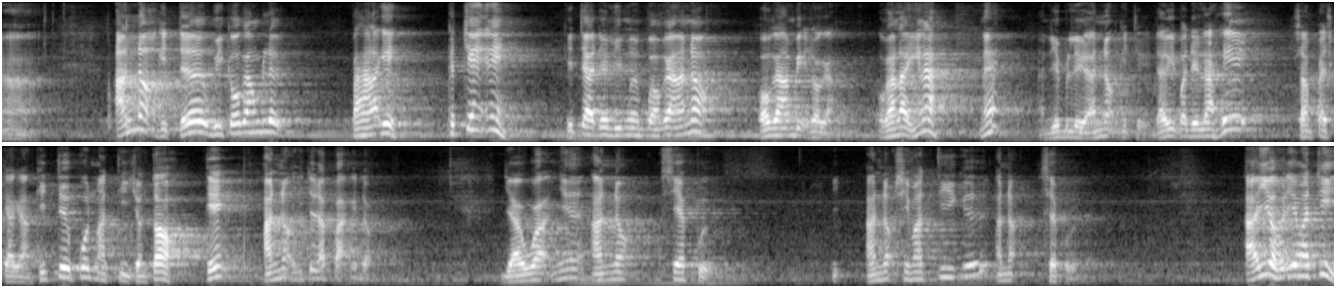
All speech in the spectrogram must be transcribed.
Ha. Anak kita, we orang bela. Faham lagi? Kecil ni. Kita ada lima orang anak. Orang ambil seorang. Orang lain lah. Ne? Ha, dia bela anak kita. Daripada lahir sampai sekarang. Kita pun mati contoh. Okay? Anak kita dapat ke tak? Jawabnya anak siapa? Anak si mati ke anak siapa? Ayah dia mati,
